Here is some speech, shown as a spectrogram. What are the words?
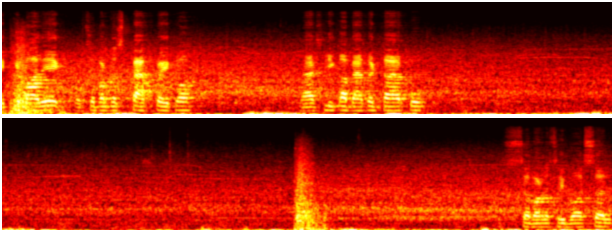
एक के बाद एक और ज़बरदस्त पैक ब्रेक एक लैशली का बैक टायर को। ज़बरदस्त रिवर्सल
